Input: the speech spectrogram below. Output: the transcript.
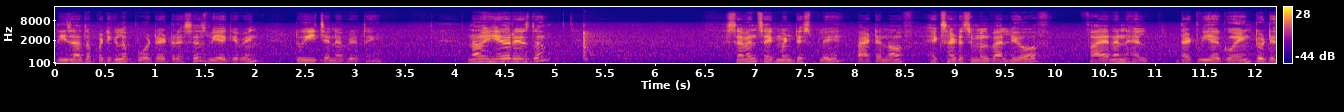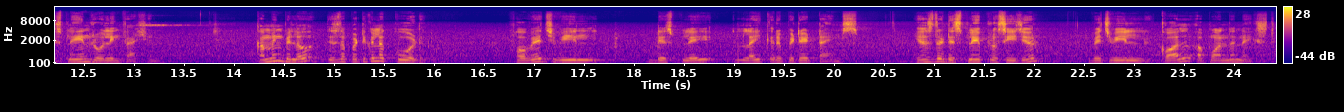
These are the particular port addresses we are giving to each and everything. Now here is the 7 segment display pattern of hexadecimal value of fire and help that we are going to display in rolling fashion. Coming below is the particular code for which we'll display like repeated times. Here's the display procedure which we'll call upon the next.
